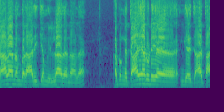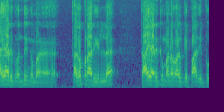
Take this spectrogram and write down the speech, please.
நாலாம் நம்பர் ஆதிக்கம் இல்லாதனால அப்போ இங்கே தாயாருடைய இங்கே தாயாருக்கு வந்து இங்கே தகப்பனார் இல்லை. தாயாருக்கு மன வாழ்க்கை பாதிப்பு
